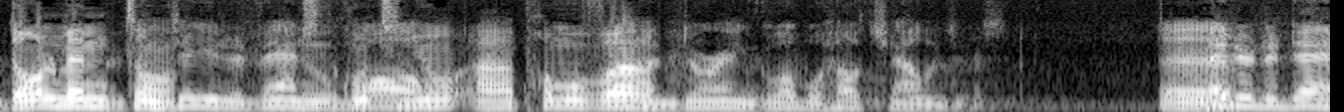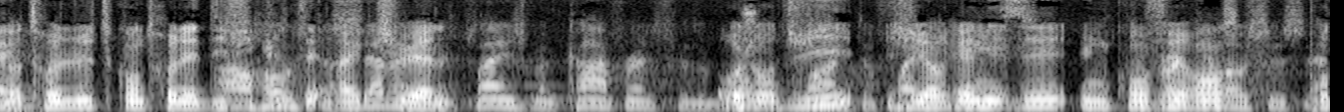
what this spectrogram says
Dans le même temps, nous continuons à promouvoir euh, notre lutte contre les difficultés actuelles. Aujourd'hui, j'ai organisé une conférence pour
